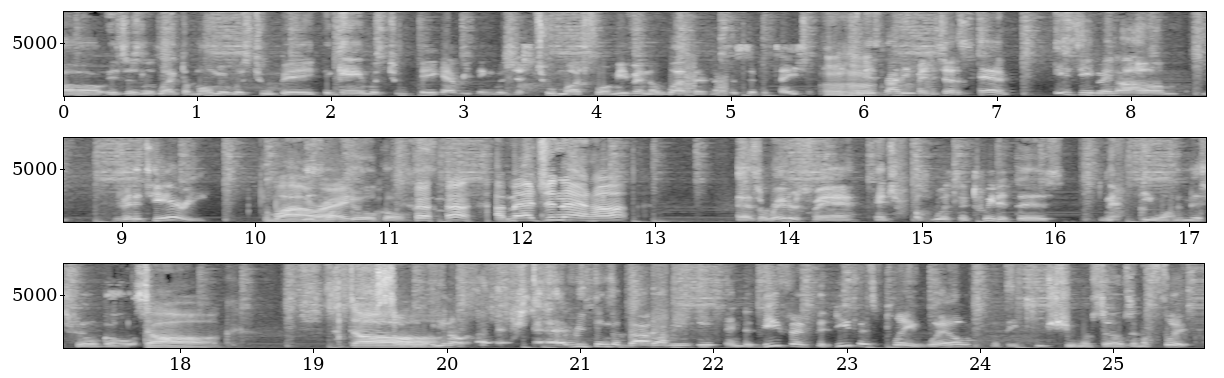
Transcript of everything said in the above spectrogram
Uh, it just looked like the moment was too big, the game was too big, everything was just too much for him. Even the weather and the precipitation. Mm-hmm. And it's not even just him; it's even um, Vinatieri. Wow, Missing right? Field goals. Imagine that, huh? As a Raiders fan, and Charles Woodson tweeted this. Now he want to miss field goals. Dog. Dog. So you know everything about it. I mean, and the defense, the defense played well, but they keep shooting themselves in the foot,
